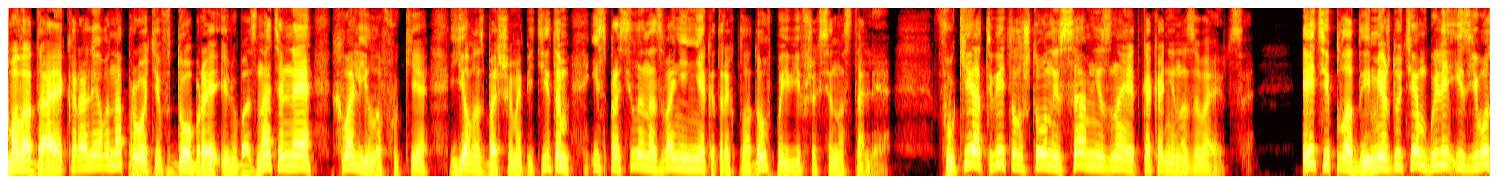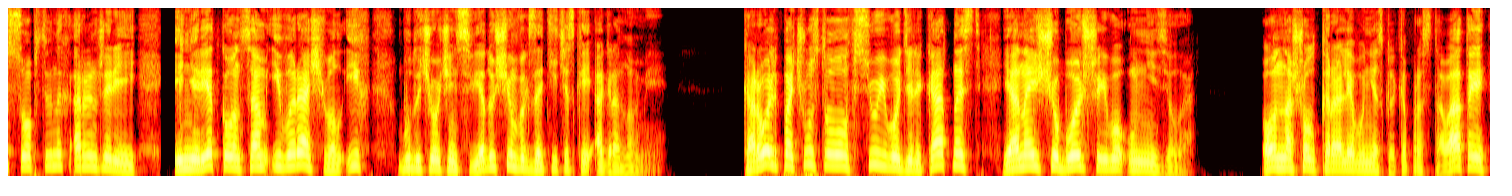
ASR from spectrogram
Молодая королева, напротив, добрая и любознательная, хвалила Фуке, ела с большим аппетитом и спросила название некоторых плодов, появившихся на столе. Фуке ответил, что он и сам не знает, как они называются. Эти плоды, между тем, были из его собственных оранжерей, и нередко он сам и выращивал их, будучи очень сведущим в экзотической агрономии. Король почувствовал всю его деликатность, и она еще больше его унизила. Он нашел королеву несколько простоватой,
